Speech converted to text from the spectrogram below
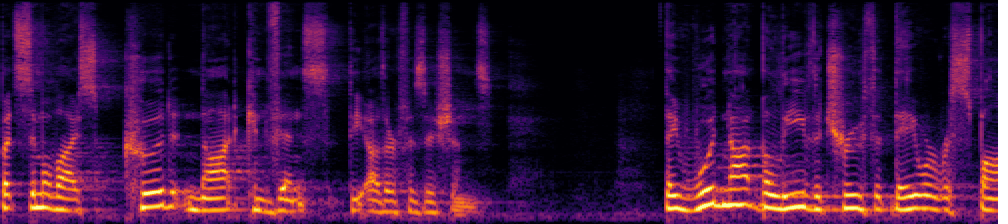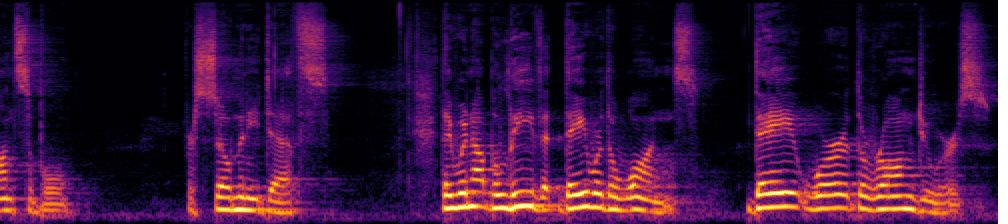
But Semmelweis could not convince the other physicians. They would not believe the truth that they were responsible for so many deaths. They would not believe that they were the ones. They were the wrongdoers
